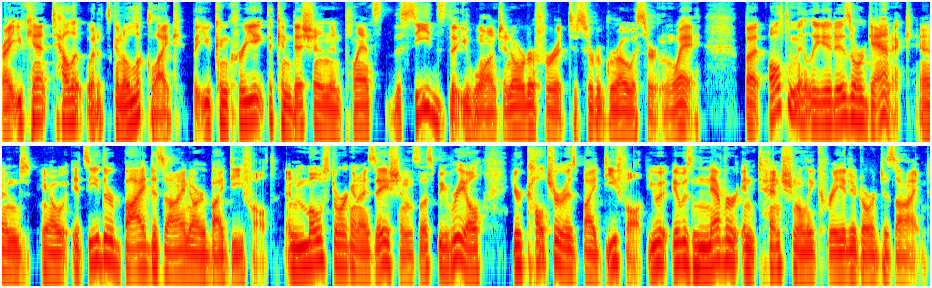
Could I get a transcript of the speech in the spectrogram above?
right? You can't tell it what it's going to look like, but you can create the condition and plant the seeds that you want in order for it to sort of grow a certain way. But ultimately it is organic and, you know, it's either by design or by default. And most organizations, let's be real, your culture is by default. You, it was never intentionally created or designed,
